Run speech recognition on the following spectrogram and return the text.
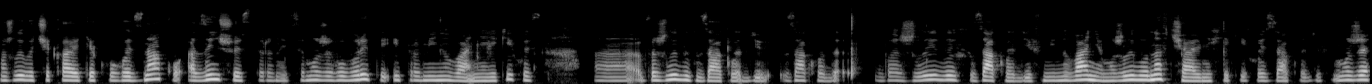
можливо, чекають якогось знаку, а з іншої сторони, це може говорити і про мінування якихось важливих закладів, заклад, важливих закладів, мінування, можливо, навчальних якихось закладів. Може,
